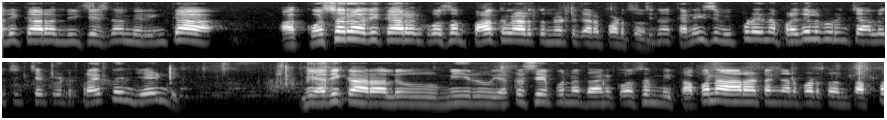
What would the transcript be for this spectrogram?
అధికారం తీసేసినా మీరు ఇంకా ఆ కొసరు అధికారం కోసం పాకులాడుతున్నట్టు కనపడుతుంది. కనీసం ఇప్పుడైనా ప్రజల గురించి ఆలోచించేటువంటి ప్రయత్నం చేయండి. మీ అధికారాలు మీరు ఎంతసేపు ఉన్న దానికోసం మీ తపన ఆరాటం కనపడుతుంది తప్ప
